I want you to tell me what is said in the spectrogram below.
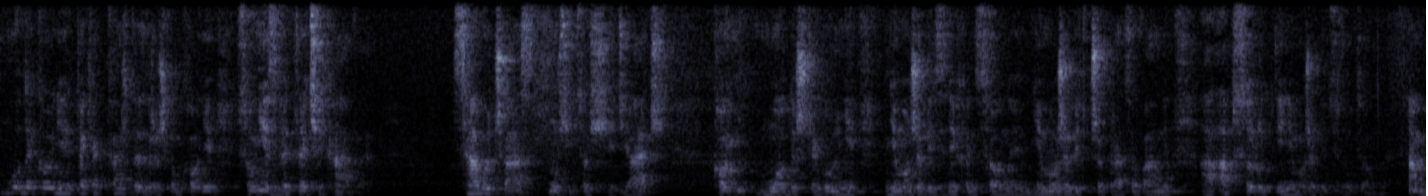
Młode konie, tak jak każde zresztą konie, są niezwykle ciekawe. Cały czas musi coś się dziać. Koń młody szczególnie nie może być zniechęcony, nie może być przepracowany, a absolutnie nie może być znudzony. Mamy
